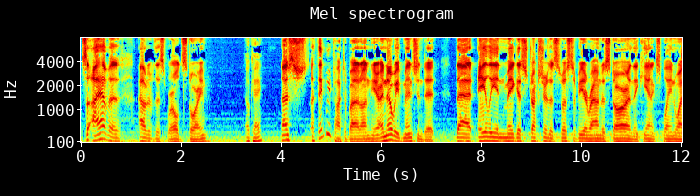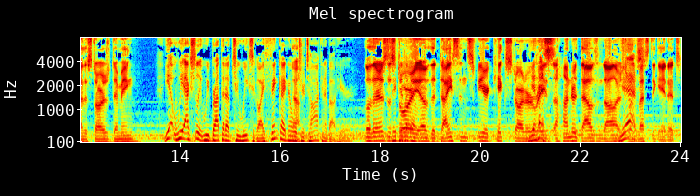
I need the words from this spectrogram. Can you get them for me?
So I have a out of this world story. Okay. Now, sh- I think we've talked about it on here. I know we've mentioned it. That alien mega structure that's supposed to be around a star, and they can't explain why the star is dimming. Yeah, we actually we brought that up 2 weeks ago. I think I know what you're talking about here. Well, there's the They story of the Dyson Sphere Kickstarter Yes. raised hundred thousand dollars Yes. to investigate it.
